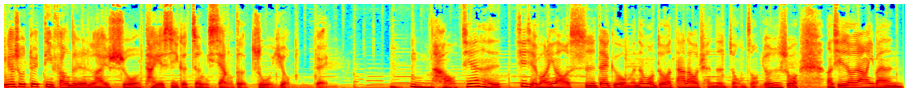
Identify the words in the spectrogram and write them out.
应该说对地方的人来说，它也是一个正向的作用。对。嗯，好，今天很谢谢宝林老师带给我们那么多大道城的种种，就是说，呃，其实就让一般人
